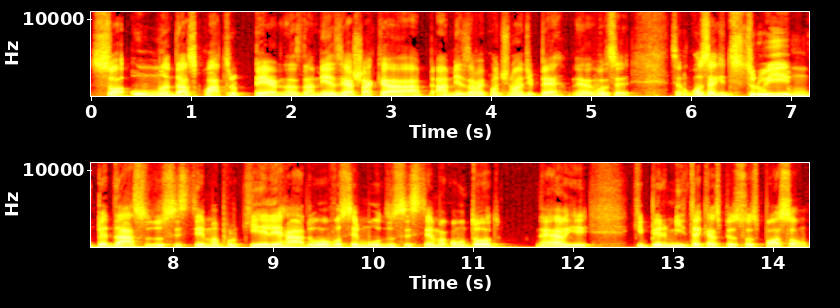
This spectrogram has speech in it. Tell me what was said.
só uma das quatro pernas da mesa e achar que a, a, mesa vai continuar de pé. Né? Você, você não consegue destruir um pedaço do sistema porque ele é errado. Ou você muda o sistema como um todo, né? E que permita que as pessoas possam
